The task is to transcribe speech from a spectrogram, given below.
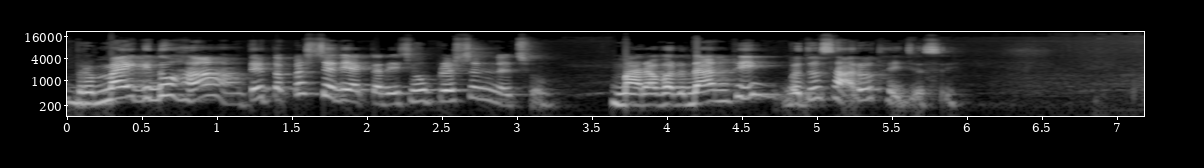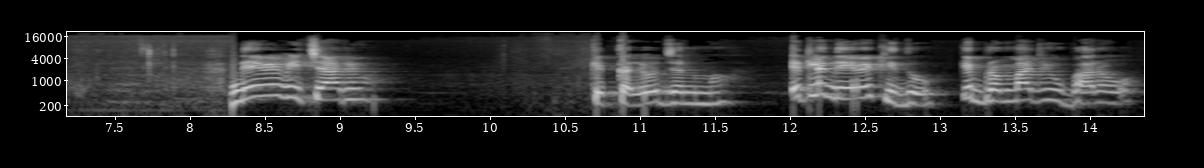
બ્રહ્માએ કીધું, હા તે તપશ્ચર્યા કરે છે, હું પ્રસન્ન છું. મારા વરદાનથી બધું સારું થઈ જશે. દેવે વિચાર્યું કે કયો જન્મ? એટલે દેવે કીધું કે, બ્રહ્માજી ઊભા રહો.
